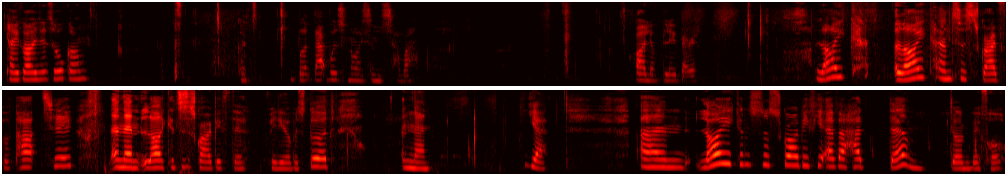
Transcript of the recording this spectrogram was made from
Okay, guys, it's all gone. But that was nice and sour. I love blueberry. Like, like and subscribe for part two. And then like and subscribe if the video was good. And then, yeah. And like and subscribe if you ever had them done before.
